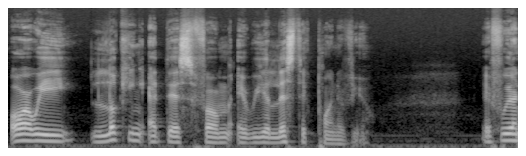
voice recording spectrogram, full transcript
Or are we looking at this from a realistic point of view? If we are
